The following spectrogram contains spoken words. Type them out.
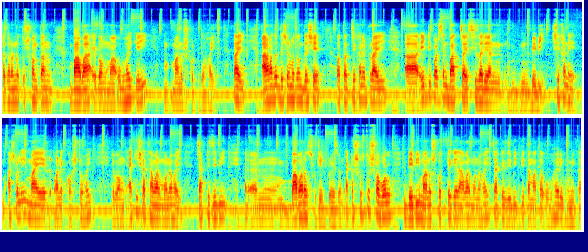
সাধারণত সন্তান, বাবা এবং মা উভয়কেই মানুষ করতে হয়। তাই, আর আমাদের দেশের মতন দেশে, অর্থাৎ যেখানে প্রায় এইটি পার্সেন্ট বাচ্চাই সিজারিয়ান বেবি সেখানে আসলেই মায়ের অনেক কষ্ট হয় এবং একই সাথে আমার মনে হয় চাকরিজীবী বাবারও ছুটির প্রয়োজন। একটা সুস্থ, সবল বেবি মানুষ করতে গেলে আমার মনে হয় চাকরিজীবী পিতামাতা উভয়েরই ভূমিকা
